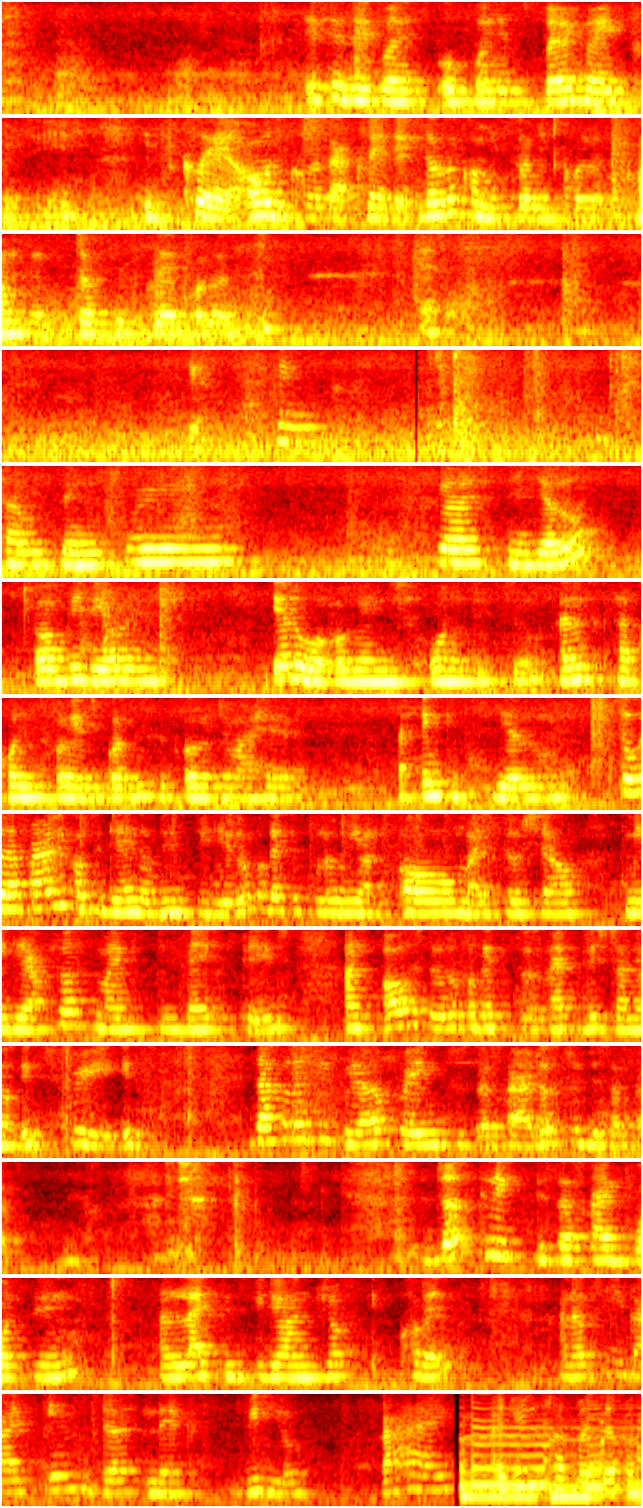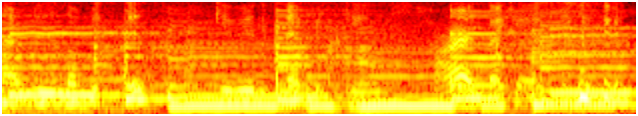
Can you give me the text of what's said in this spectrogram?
This is it when it's opened it's very very pretty. It's clear. All the colors are clear. It doesn't come in solid colors. It comes in just these clear colors. Yes. Yes. Pink. Have it in green. Guys the yellow or be the orange yellow or orange one of the two. I don't think i call it orange because this is orange in my head. I think it's yellow. So we have finally come to the end of this video. Don't forget to follow me on all my social media plus my business page. And also don't forget to subscribe to this channel. It's free. It's it's absolutely free. I'm not praying to subscribe. Just click the subscribe. Just click the subscribe button and like this video and drop a comment and i'll see you guys in the next video. Bye. I do this hat myself and i really love it. It's giving everything hard i guess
